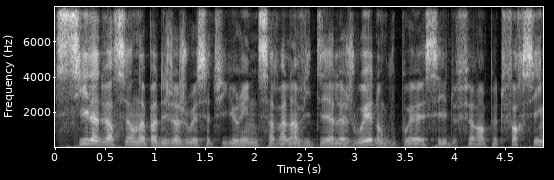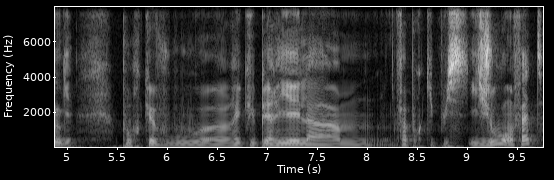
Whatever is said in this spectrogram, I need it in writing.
Si l'adversaire n'a pas déjà joué cette figurine, ça va l'inviter à la jouer. Donc vous pouvez essayer de faire un peu de forcing pour que vous euh, récupériez la... Enfin pour qu'il puisse y jouer en fait.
